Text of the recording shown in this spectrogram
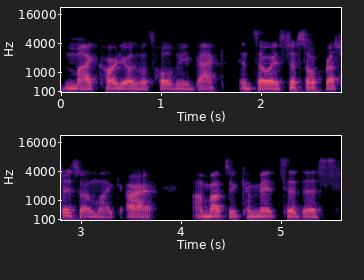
my cardio is what's holding me back. And so it's just so frustrating. So I'm like, all right, I'm about to commit to this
